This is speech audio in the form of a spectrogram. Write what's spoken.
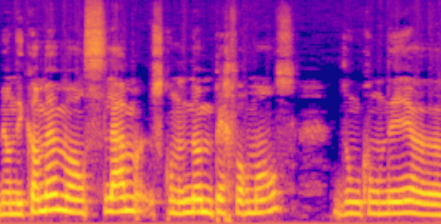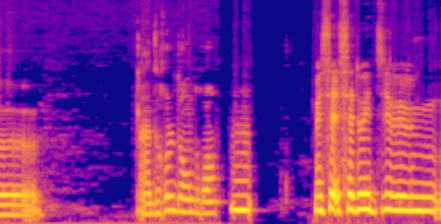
mais on est quand même en slam, ce qu'on nomme performance, donc on est euh, un drôle d'endroit. Mm. Mais ça, doit être euh,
